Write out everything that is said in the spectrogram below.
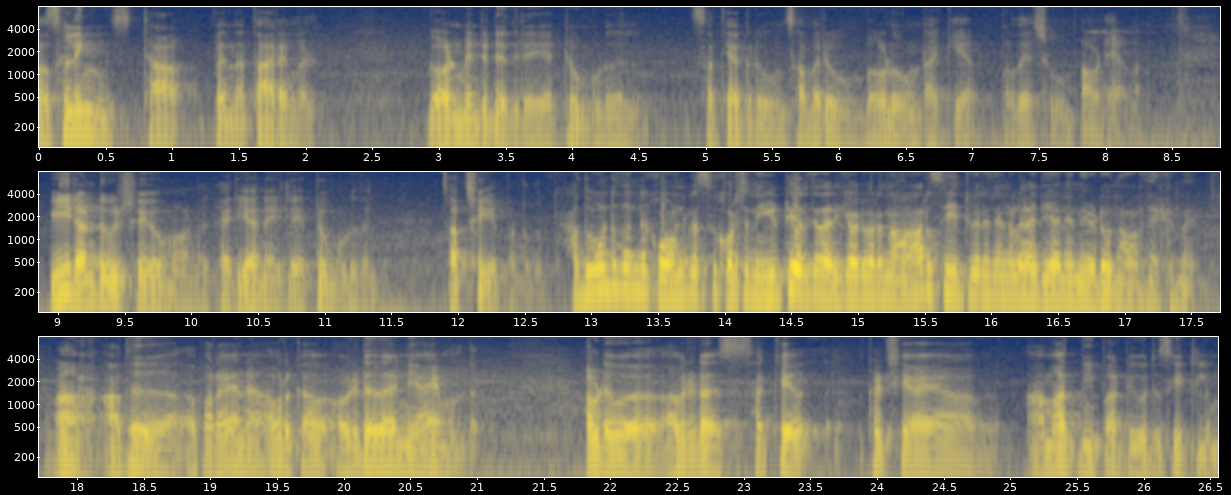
റസലിംഗ് സ്റ്റാ എന്ന താരങ്ങൾ ഗവൺമെന്റിനെതിരെ ഏറ്റവും കൂടുതൽ സത്യാഗ്രഹവും സമരവും ബഹളവും ഉണ്ടാക്കിയ പ്രദേശവും അവിടെയാണ്. ഈ രണ്ട് വിഷയവുമാണ് ഹരിയാനയിലെ ഏറ്റവും കൂടുതൽ ചർച്ച ചെയ്യപ്പെട്ടത്. അതുകൊണ്ട് തന്നെ കോൺഗ്രസ് കുറച്ച് നീട്ടി എറിഞ്ഞതായിരിക്കും. അവർ പറയുന്ന ആറ് സീറ്റ് വരെ ഞങ്ങൾ ഹരിയാനയെ നേടുമെന്നാണ് പറഞ്ഞേക്കുന്നത് ആ അത് പറയാൻ അവർക്ക് അവരുടേതായ ന്യായമുണ്ട്. അവിടെ അവരുടെ സഖ്യ കക്ഷിയായ ആം ആദ്മി പാർട്ടി ഒരു സീറ്റിലും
